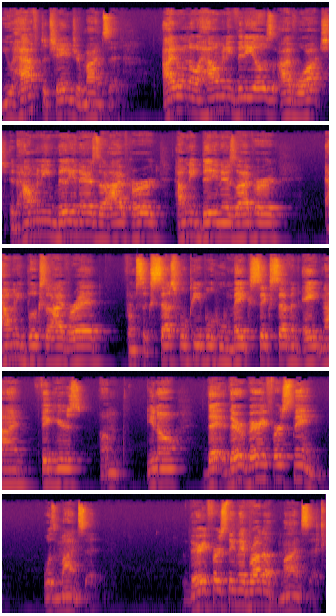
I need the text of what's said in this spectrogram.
You have to change your mindset. I don't know how many videos I've watched and how many millionaires that I've heard, how many billionaires that I've heard, how many books that I've read from successful people who make six, seven, eight, nine figures. Um, you know, they, their very first thing was mindset. The very first thing they brought up, mindset.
